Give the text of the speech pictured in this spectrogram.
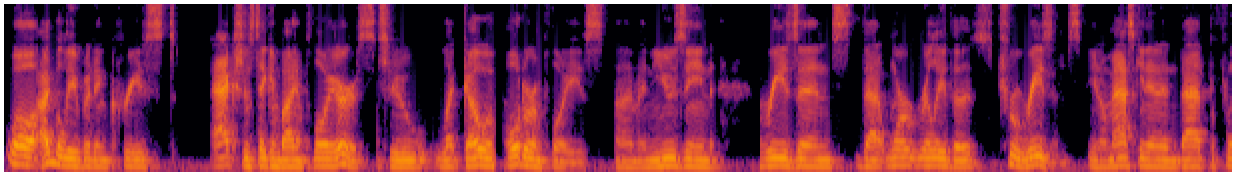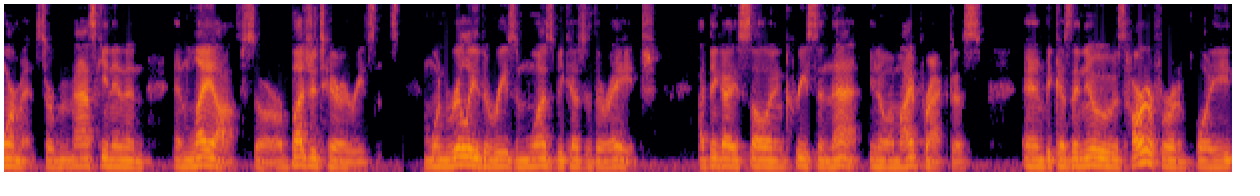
Well, I believe it increased actions taken by employers to let go of older employees um, and using reasons that weren't really the true reasons you know masking it in bad performance or masking it in, in layoffs or, or budgetary reasons when really the reason was because of their age. I think I saw an increase in that, you know, in my practice, and because they knew it was harder for an employee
